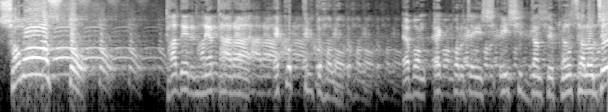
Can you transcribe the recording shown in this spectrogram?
সমস্ত তাদের নেতারা একত্রিত হলো এবং এক পর্যায়ে এই সিদ্ধান্তে পৌঁছালো যে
